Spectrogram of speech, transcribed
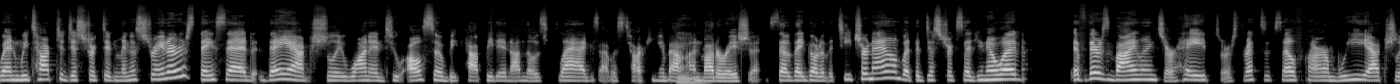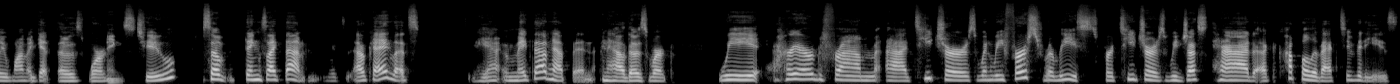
when we talked to district administrators, they said they actually wanted to also be copied in on those flags I was talking about mm. on moderation. So they go to the teacher now, but the district said, you know what? If there's violence or hate or threats of self harm, we actually want to get those warnings too. So things like that. It's, okay, let's yeah, make that happen and how those work. We heard from uh, teachers when we first released for teachers, we just had a couple of activities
